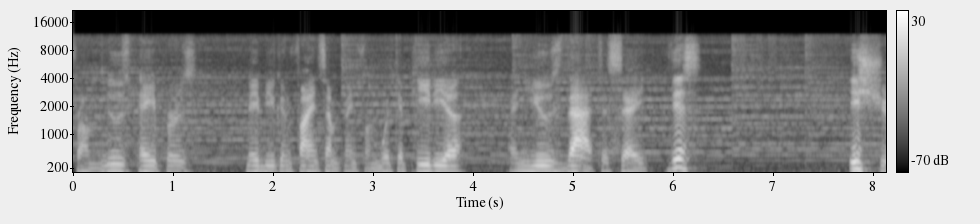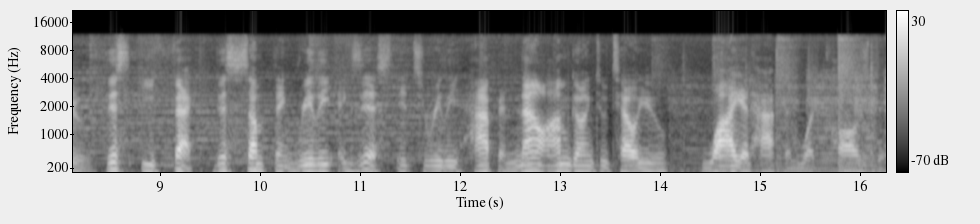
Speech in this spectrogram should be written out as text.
from newspapers. Maybe you can find something from Wikipedia and use that to say, this issue, this effect, this something really exists. It's really happened. Now I'm going to tell you why it happened, what caused it.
